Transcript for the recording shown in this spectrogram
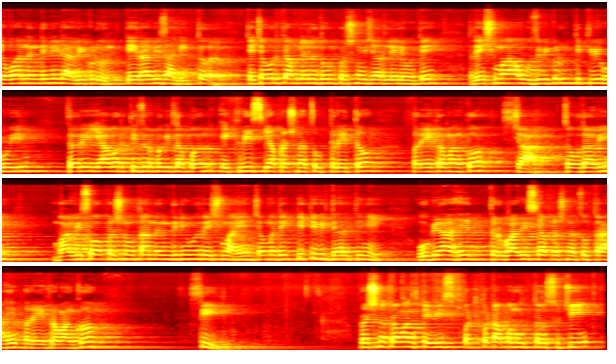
तेव्हा नंदिनी डावीकडून तेरावी झाली. तर त्याच्यावरती आपल्याला दोन प्रश्न विचारलेले होते. रेश्मा उजवीकडून कितवी होईल. तर यावरती जर बघितलं आपण एकवीस या प्रश्नाचं उत्तर येतं. पर्याय क्रमांक चार चौदावी बावीसवा प्रश्न होता नंदिनी व रेश्मा. यांच्यामध्ये किती विद्यार्थिनी उभ्या आहेत? तर बावीस या प्रश्नाचं उत्तर आहे पर्याय क्रमांक तीन. प्रश्न क्रमांक तेवीस. पटपट आपण उत्तरसूची सूची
